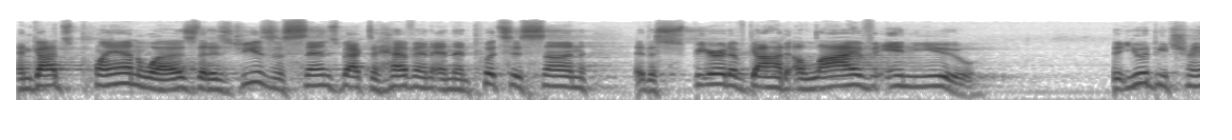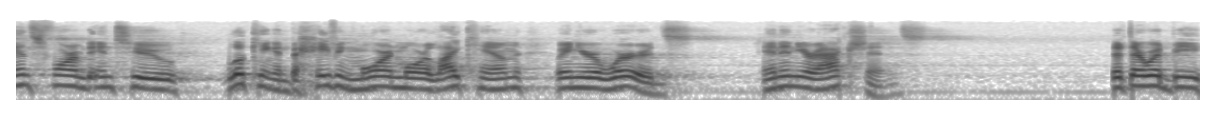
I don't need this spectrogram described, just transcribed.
And God's plan was that as Jesus ascends back to heaven and then puts his son, the Spirit of God, alive in you, that you would be transformed into looking and behaving more and more like him in your words and in your actions. That there would be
